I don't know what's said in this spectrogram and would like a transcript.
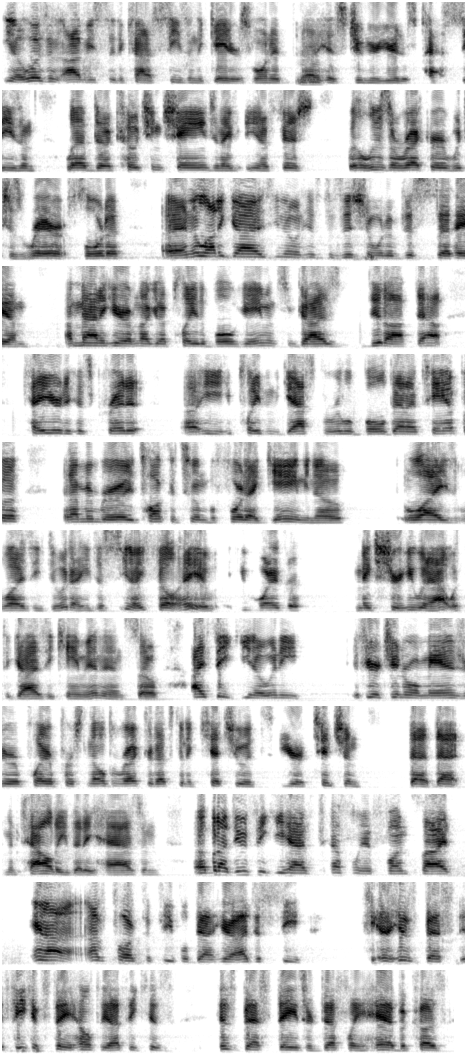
you know, it wasn't obviously the kind of season the Gators wanted uh, mm-hmm. his junior year this past season. Led to a coaching change, and they, you know, finished with a losing record, which is rare at Florida. And a lot of guys, you know, in his position would have just said, "Hey, I'm I'm out of here. I'm not going to play the bowl game." And some guys did opt out. Kaiir, to his credit, uh, he, he played in the Gasparilla Bowl down in Tampa, and I remember talking to him before that game. You know, why is why is he doing that? He just, you know, he felt, hey, he wanted to make sure he went out with the guys he came in and so I think you know any if you're a general manager or player personnel director, that's going to catch you it's your attention that that mentality that he has. And uh, but I do think he has definitely a fun side. And I I've talked to people down here. I just see his best if he can stay healthy. I think his his best days are definitely ahead because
